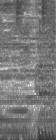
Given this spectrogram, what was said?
magic.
